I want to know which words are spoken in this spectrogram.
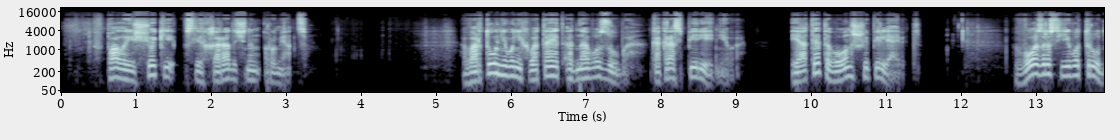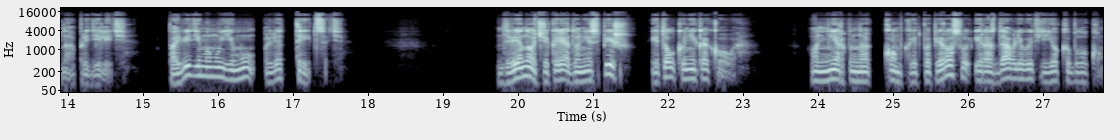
впалые щеки с лихорадочным румянцем. Во рту у него не хватает одного зуба, как раз переднего, и от этого он шепелявит. Возраст его трудно определить. По-видимому, ему лет тридцать. Две ночи кряду не спишь, и толку никакого. Он нервно комкает папиросу и раздавливает ее каблуком.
